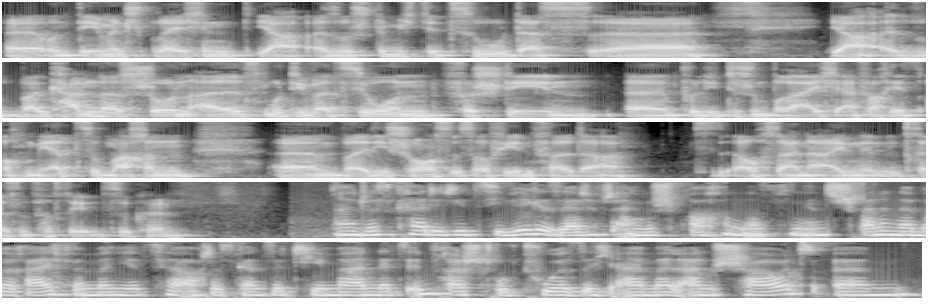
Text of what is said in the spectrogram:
Äh, und dementsprechend, ja, also stimme ich dir zu, dass äh, ja, also man kann das schon als Motivation verstehen, äh, im politischen Bereich einfach jetzt auch mehr zu machen, ähm, weil die Chance ist auf jeden Fall da, auch seine eigenen Interessen vertreten zu können. Du hast gerade die Zivilgesellschaft angesprochen. Das ist ein ganz spannender Bereich, wenn man jetzt ja auch das ganze Thema Netzinfrastruktur sich einmal anschaut. Ähm,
